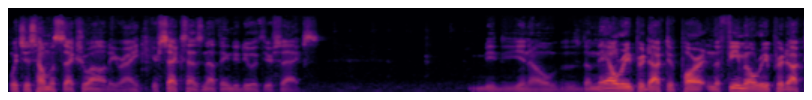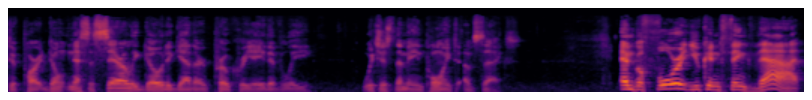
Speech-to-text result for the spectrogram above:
which is homosexuality right? Your sex has nothing to do with your sex. You know the male reproductive part and the female reproductive part don't necessarily go together procreatively which is the main point of sex. And before you can think that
